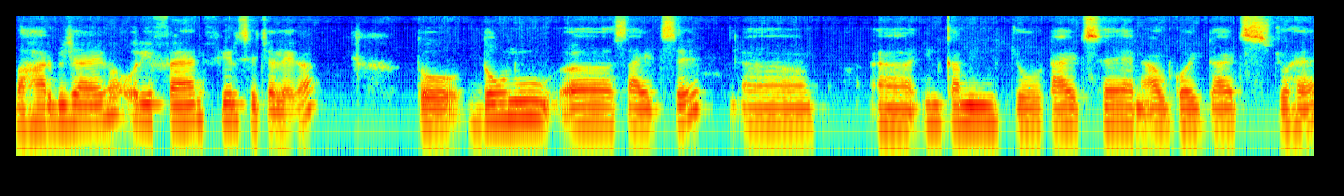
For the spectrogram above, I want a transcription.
बाहर भी जाएगा और ये फ़ैन फिर से चलेगा। तो दोनों साइड uh, से इनकमिंग uh, uh, जो टाइट्स है एंड आउट गोइंग टाइट्स जो है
